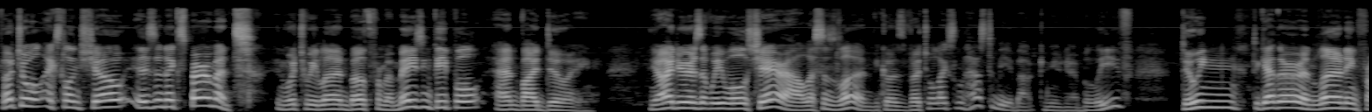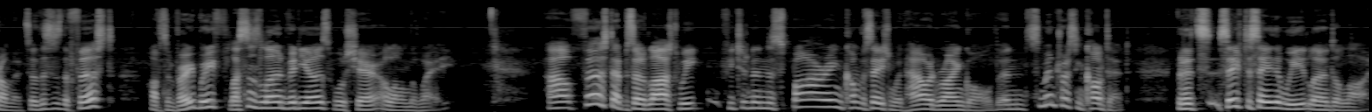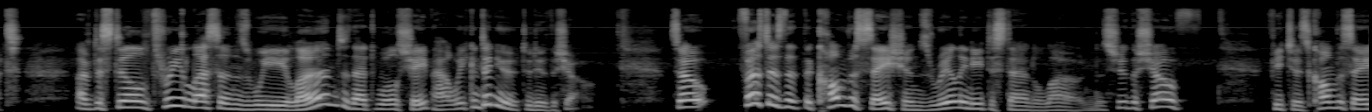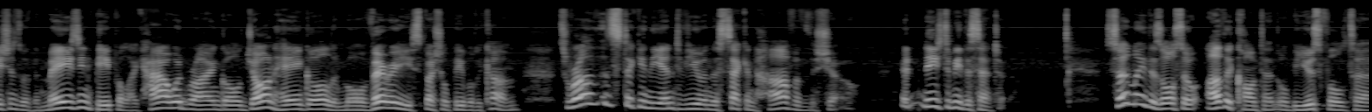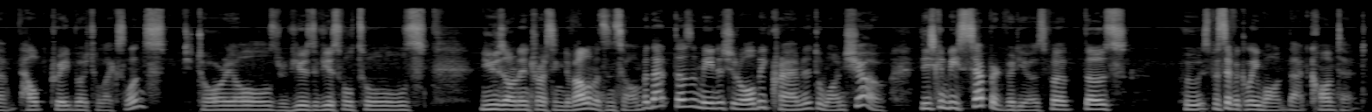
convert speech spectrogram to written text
Virtual Excellence Show is an experiment in which we learn both from amazing people and by doing. The idea is that we will share our lessons learned because Virtual Excellence has to be about community, I believe, doing together and learning from it. So this is the first of some very brief lessons learned videos we'll share along the way. Our first episode last week featured an inspiring conversation with Howard Rheingold and some interesting content, but it's safe to say that we learned a lot. I've distilled three lessons we learned that will shape how we continue to do the show. So, first is that the conversations really need to stand alone. The show features conversations with amazing people like Howard Rheingold, John Hagel, and more very special people to come. So rather than sticking the interview in the second half of the show, it needs to be the center. Certainly, there's also other content that will be useful to help create virtual excellence tutorials, reviews of useful tools, news on interesting developments, and so on. But that doesn't mean it should all be crammed into one show. These can be separate videos for those who specifically want that content.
